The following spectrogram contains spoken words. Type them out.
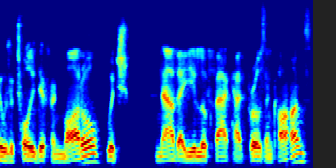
it was a totally different model, which now that you look back had pros and cons.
